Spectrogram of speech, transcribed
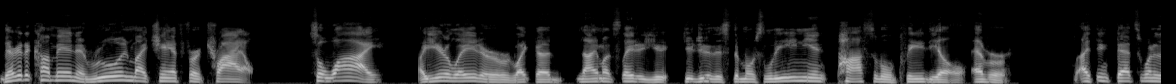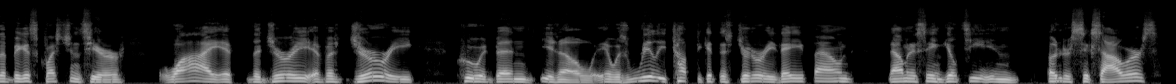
they're going to come in and ruin my chance for a trial. So why? A year later, like uh, nine months later, you you do this the most lenient possible plea deal ever. I think that's one of the biggest questions here. Why, if the jury, if a jury who had been, you know, it was really tough to get this jury. They found Nauman Hussain guilty in under six hours,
